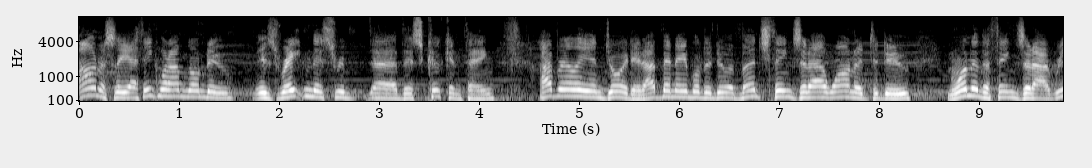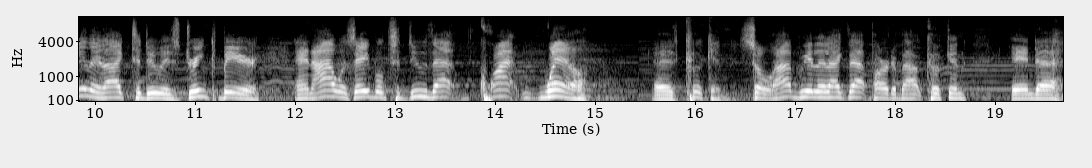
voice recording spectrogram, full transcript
honestly, I think what I'm going to do is rating this uh, this cooking thing. I've really enjoyed it. I've been able to do a bunch of things that I wanted to do. And one of the things that I really like to do is drink beer. And I was able to do that quite well as cooking. So I really like that part about cooking. And, uh,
